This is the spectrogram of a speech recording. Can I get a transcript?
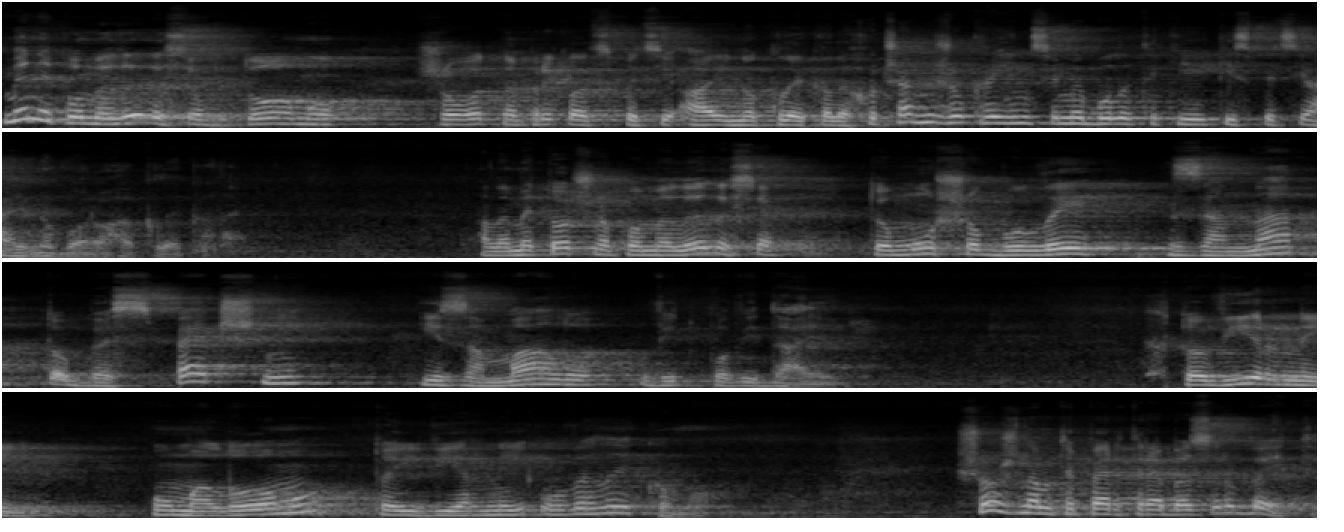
Ми не помилилися в тому, що, от, наприклад, спеціально кликали. Хоча між українцями були такі, які спеціально ворога кликали. Але ми точно помилилися, тому що були занадто безпечні і замало відповідальні. Хто вірний у малому, той вірний у великому. Що ж нам тепер треба зробити?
